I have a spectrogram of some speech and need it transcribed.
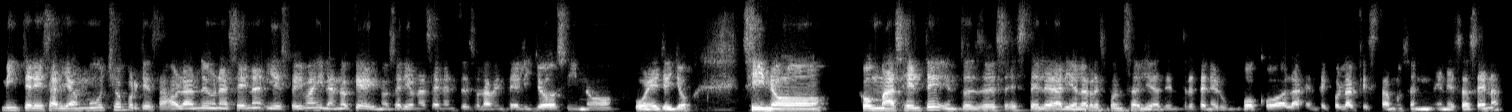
me interesaría mucho porque estás hablando de una cena y estoy imaginando que no sería una cena entre solamente él y yo, sino, o ella y yo, sino con más gente, entonces este, le daría la responsabilidad de entretener un poco a la gente con la que estamos en, en esa cena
